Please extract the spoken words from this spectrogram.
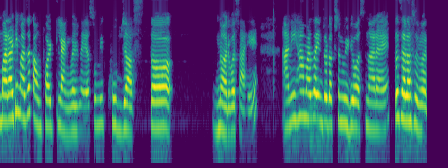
मराठी माझा कम्फर्ट लँग्वेज नाही असो मी खूप जास्त नर्वस आहे. आणि हा माझा इंट्रोडक्शन व्हिडिओ असणार आहे. तर चला सुरुवात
